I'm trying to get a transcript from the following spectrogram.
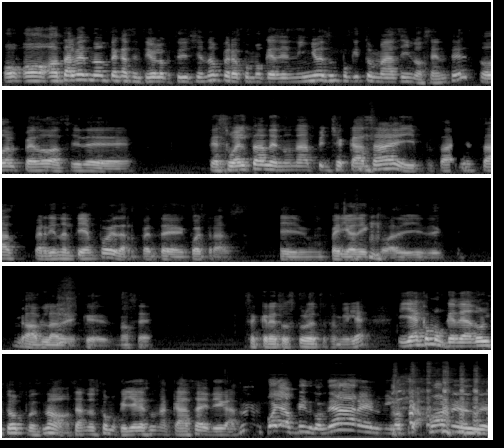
O, o, o tal vez no tenga sentido lo que estoy diciendo, pero como que de niño es un poquito más inocente, todo el pedo así de, te sueltan en una pinche casa y pues ahí estás perdiendo el tiempo y de repente encuentras sí, un periódico ahí de- habla de que, no sé, secreto oscuro de tu familia. Y ya como que de adulto, pues no, o sea, no es como que llegues a una casa y digas, "Mm, voy a fisgonear en los cajones. de-".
